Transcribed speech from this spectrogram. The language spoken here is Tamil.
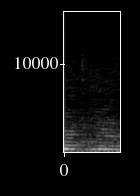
Thank you.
